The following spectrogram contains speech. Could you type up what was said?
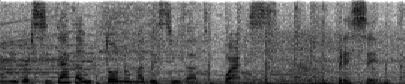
Universidad Autónoma de Ciudad Juárez. Presenta.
